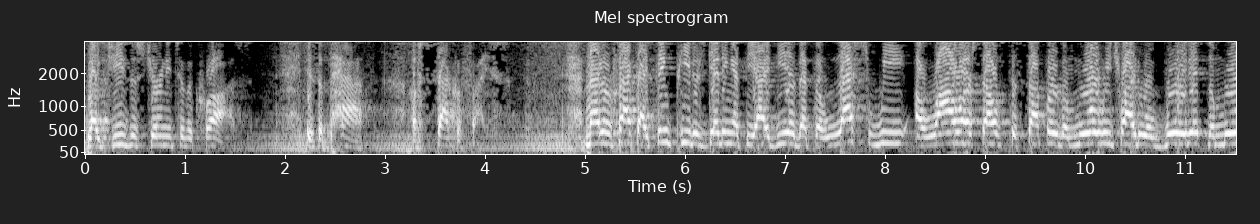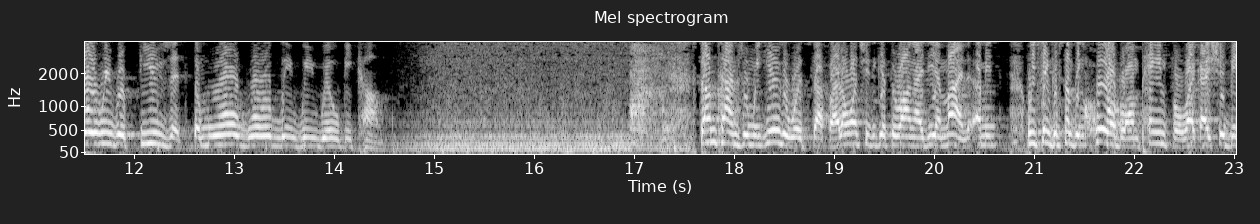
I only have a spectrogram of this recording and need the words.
like Jesus' journey to the cross, is a path of sacrifice. Matter of fact, I think Peter's getting at the idea that the less we allow ourselves to suffer, the more we try to avoid it, the more we refuse it, the more worldly we will become. Sometimes when we hear the word suffer, I don't want you to get the wrong idea in mind. I mean, we think of something horrible and painful, like I should be,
